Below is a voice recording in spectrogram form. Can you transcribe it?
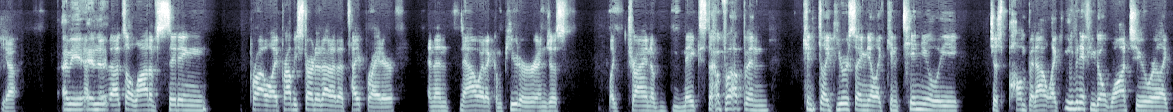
yeah. I mean, and that's a lot of sitting. Pro- well, I probably started out at a typewriter, and then now at a computer, and just like trying to make stuff up, and like you were saying, Neil, like continually just pump it out. Like even if you don't want to, or like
